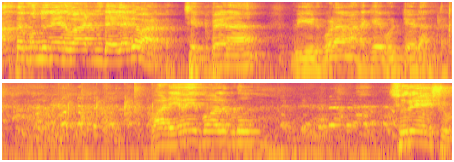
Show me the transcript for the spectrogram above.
అంతకుముందు నేను వాడిన డైలాగే వాడతా. చెప్పానా? వీడు కూడా మనకే పుట్టాడు అంట వాడు ఏమైపోవాలి ఇప్పుడు? సురేషు.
